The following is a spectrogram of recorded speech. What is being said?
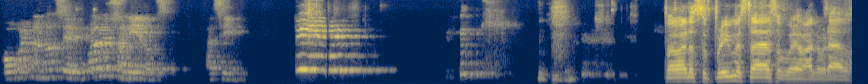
O bueno, no sé, ¿cuáles sonidos? Así. Pero bueno, Supreme está sobrevalorado.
